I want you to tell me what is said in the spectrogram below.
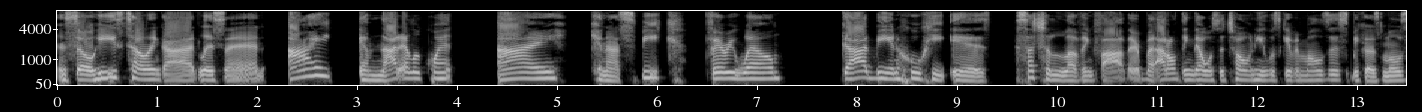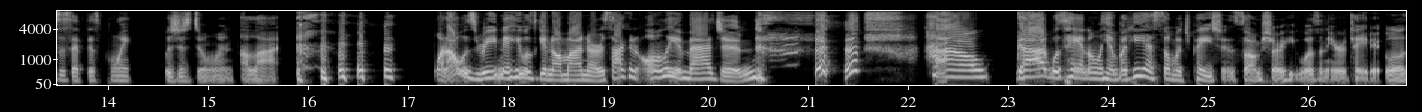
And so he's telling God, listen, I am not eloquent. I cannot speak very well. God being who he is, such a loving father. But I don't think that was the tone he was giving Moses because Moses at this point was just doing a lot. when I was reading it, he was getting on my nerves. I can only imagine how God was handling him, but he has so much patience. So I'm sure he wasn't irritated. Well,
